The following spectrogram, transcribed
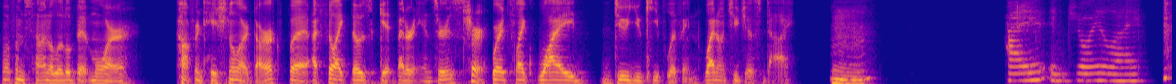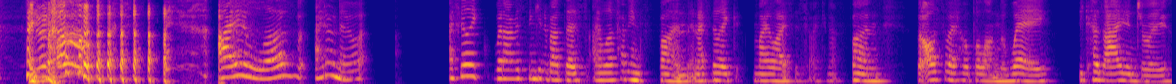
Some of them sound a little bit more confrontational or dark, but I feel like those get better answers. Sure. Where it's like, why do you keep living? Why don't you just die? Mm. I enjoy life. I don't know. I love, I don't know. I feel like when I was thinking about this, I love having fun. And I feel like my life is so I can have fun. But also, I hope along the way, because I enjoy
